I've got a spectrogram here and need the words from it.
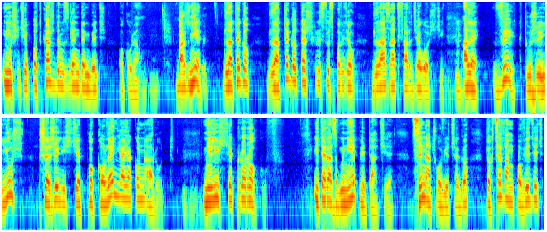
i musicie pod każdym względem być okurału. Bardzo Nie. dziękuję. Dlatego, dlatego też Chrystus powiedział dla zatwardziałości. Ale wy, którzy już przeżyliście pokolenia jako naród, mieliście proroków i teraz mnie pytacie, syna człowieczego, to chcę wam powiedzieć,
